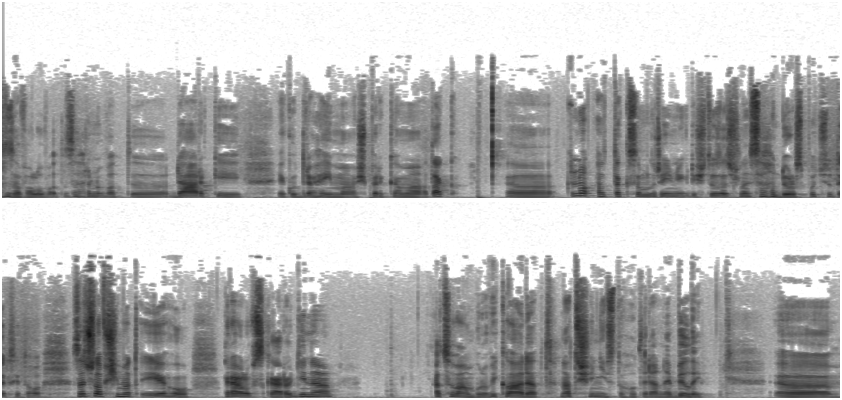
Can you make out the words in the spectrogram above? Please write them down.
zavalovat, zahrnovat uh, dárky jako drahejma šperkama a tak. Uh, no a tak samozřejmě, když to začne sahat do rozpočtu, tak si toho začala všímat i jeho královská rodina. A co vám budu vykládat, nadšení z toho teda nebyli. Uh,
